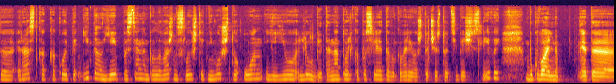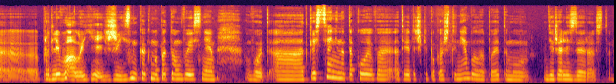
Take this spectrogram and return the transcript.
э, Эраст как какой-то идол, ей постоянно было важно слышать от него, что он ее любит. Она только после этого говорила, что чувствует себя счастливой. Буквально это э, продлевало ей жизнь, как мы потом выясняем. Вот. А от крестьянина такой ответочки пока что не было, поэтому держались за Эраста.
